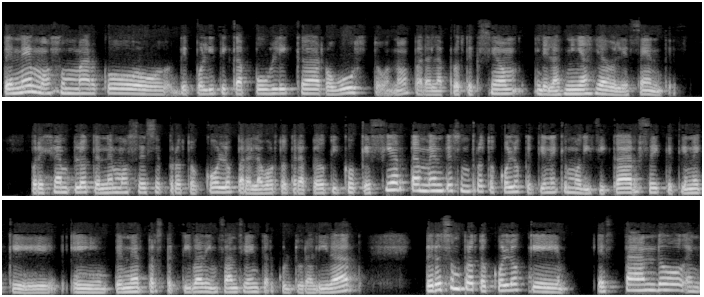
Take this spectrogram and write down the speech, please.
tenemos un marco de política pública robusto, ¿no? Para la protección de las niñas y adolescentes. Por ejemplo, tenemos ese protocolo para el aborto terapéutico que ciertamente es un protocolo que tiene que modificarse, que tiene que eh, tener perspectiva de infancia e interculturalidad, pero es un protocolo que estando en,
